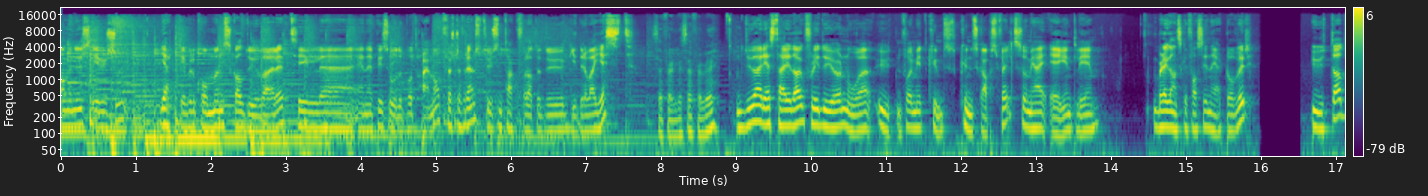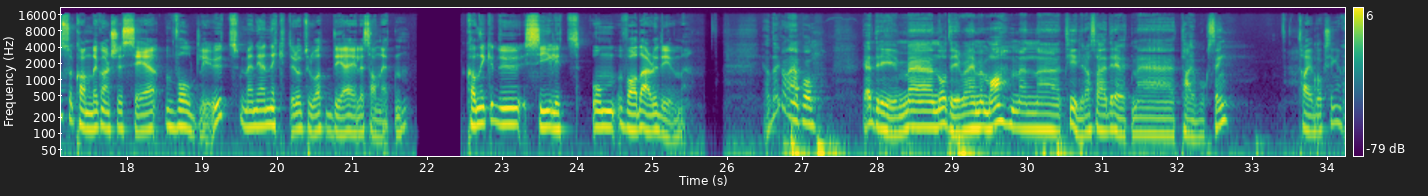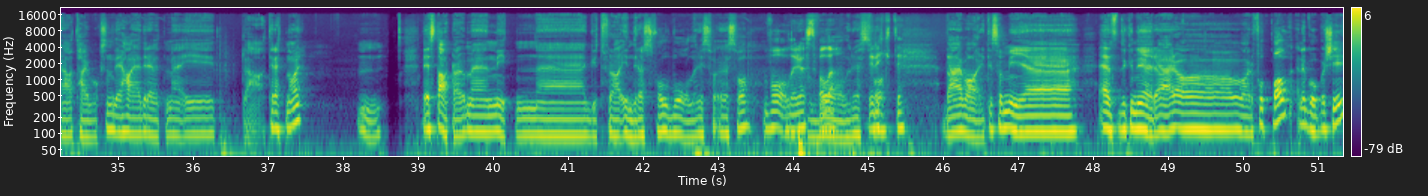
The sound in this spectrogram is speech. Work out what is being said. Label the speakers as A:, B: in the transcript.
A: Magnus Iversen. Hjertelig velkommen skal du være til eh, en episode på Timeout. Først og fremst, tusen takk for at du gidder å være gjest.
B: Selvfølgelig, selvfølgelig.
A: Du er gjest her i dag fordi du gjør noe utenfor mitt kunnskapsfelt som jeg egentlig ble ganske fascinert over. Utad så kan det kanskje se voldelig ut, men jeg nekter å tro at det er hele sannheten. Kan ikke du si litt om hva det er du driver med?
B: Ja, det kan jeg, Pål. Jeg driver med Nå driver jeg med MMA, men uh, tidligere så har jeg drevet med thaiboksing.
A: Thaiboksing, ja.
B: Ja, thaiboksing, det har jeg drevet med i ja, 13 år. Mm. Det starta jo med en liten uh, gutt fra Indre Østfold, Våler i Østfold.
A: Våler i Østfold, ja.
B: Våler i Østfold.
A: Riktig.
B: Der var det ikke så mye Eneste du kunne gjøre, er å være fotball eller gå på ski.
